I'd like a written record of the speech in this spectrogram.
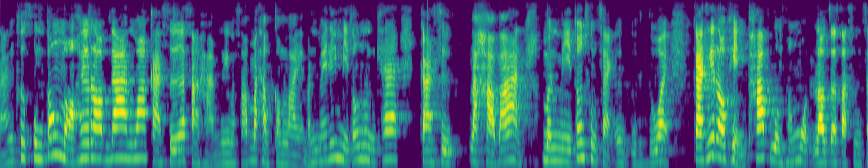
นั้น คือคุณต้องมองให้รอบด้านว่าการซื้ออสังหาริมทรัพย์มาทำกำไร มันไม่ได้มีต้นทุนแค่การซื้อราคาบ้าน มันมีต้นทุนแฝงอื่น ๆ ด้วย การที่เราเห็นภาพรวมทั้งหมด เราจะตัดสินใจ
